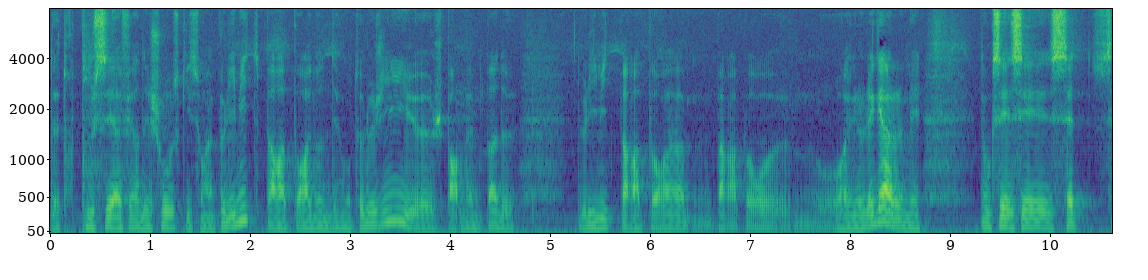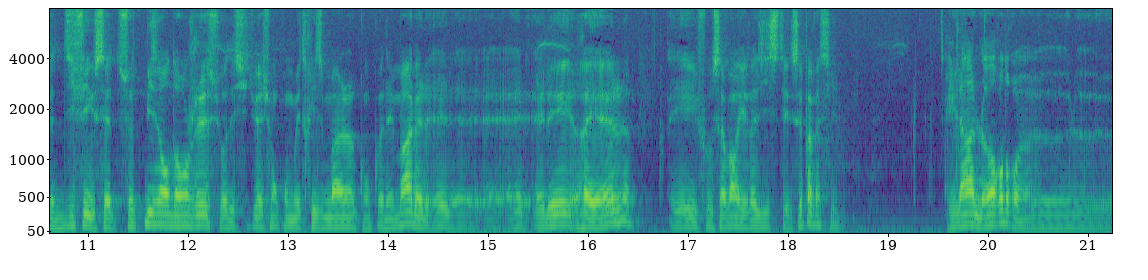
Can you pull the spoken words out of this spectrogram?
d'être poussé à faire des choses qui sont un peu limites par rapport à notre déontologie. Euh, je ne parle même pas de, limites par rapport, à, par rapport aux, règles légales. Mais, donc cette, mise en danger sur des situations qu'on maîtrise mal, qu'on connaît mal, elle, est réelle et il faut savoir y résister. C'est pas facile. Et là, l'ordre, euh,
